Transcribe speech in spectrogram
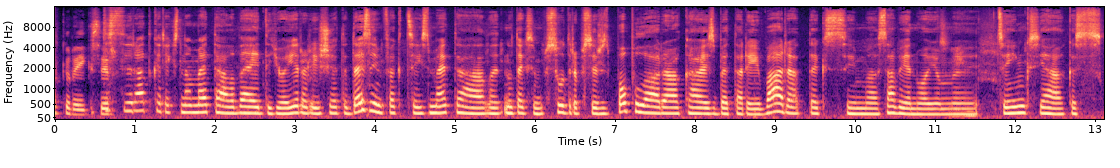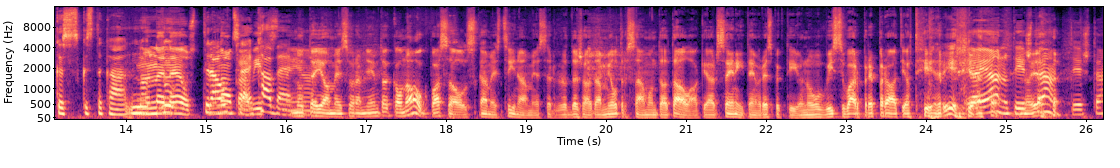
atkarīgs ir. Tas ir atkarīgs no metāla veida, jo ir arī šie te dezinfekcijas metāli. Nu, teiksim, sudrabs ir populārākais, bet arī vara, teiksim, savienojumi, cinks, jā, kas, kas, kas tā kā nu, Nu, ne- neuz- nav kā traucē, virsnē, kavē. jā. Nu, te jau mēs varam ņemt atkal no augu pasaules, kā mēs cīnāmies ar dažādām miltrasām un tā tālāk, jā, ar sēnītēm, respektīvi. Nu, visi var preparāti jau tie arī ir. Jā, jā, nu tieši Nu, jā. tā. Tieši tā.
